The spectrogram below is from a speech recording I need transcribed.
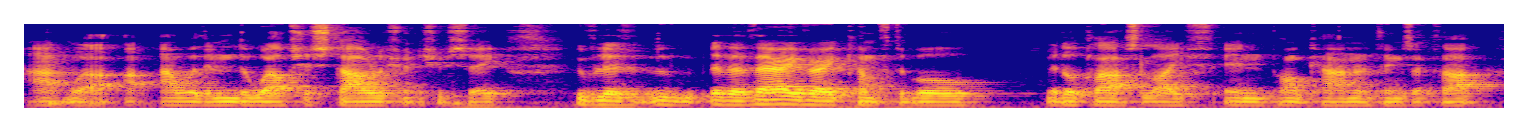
and well and within the Welsh establishment, I should say, who've lived who live a very very comfortable middle class life in Pontcanna and things like that,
